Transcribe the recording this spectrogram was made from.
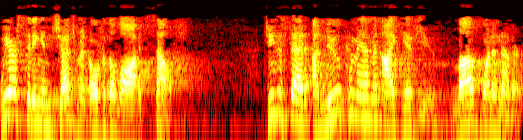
we are sitting in judgment over the law itself. Jesus said, A new commandment I give you love one another.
